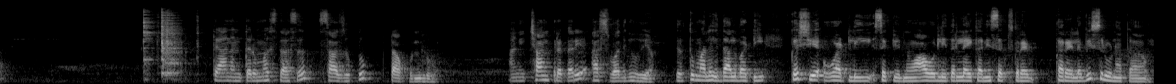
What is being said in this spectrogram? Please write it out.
त्यानंतर मस्त असं साजूक टाकून घेऊ. आणि छान प्रकारे आस्वाद घेऊया. तर तुम्हाला ही दालबाटी कशी वाटली? सकिनो आवडली तर लाईक आणि सबस्क्राईब करायला विसरू नका.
